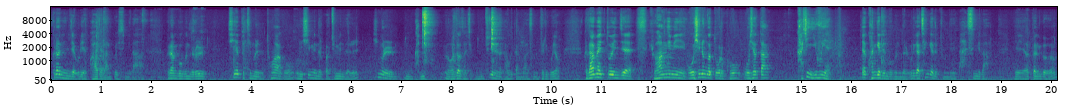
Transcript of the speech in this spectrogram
그런 이제 우리의 과제를 안고 있습니다. 그런 부분들을 TF팀을 통하고 우리 시민들과 주민들 힘을 음, 감, 얻어서 지금 추진해 나가고 있다는 말씀을 드리고요. 그 다음에 또 이제 교황님이 오시는 것도 그렇고 오셨다 가신 이후에 관계된 부분들 우리가 챙겨야 될 부분들이 많습니다. 예, 어떤 그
